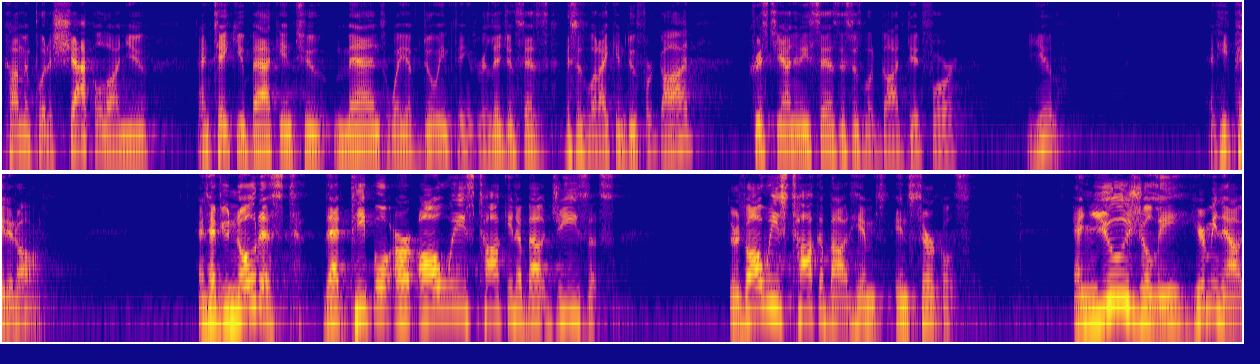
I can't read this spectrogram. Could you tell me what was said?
come and put a shackle on you and take you back into man's way of doing things. Religion says, This is what I can do for God. Christianity says, This is what God did for you. And He paid it all. And have you noticed that people are always talking about Jesus? There's always talk about Him in circles. And usually, hear me now,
